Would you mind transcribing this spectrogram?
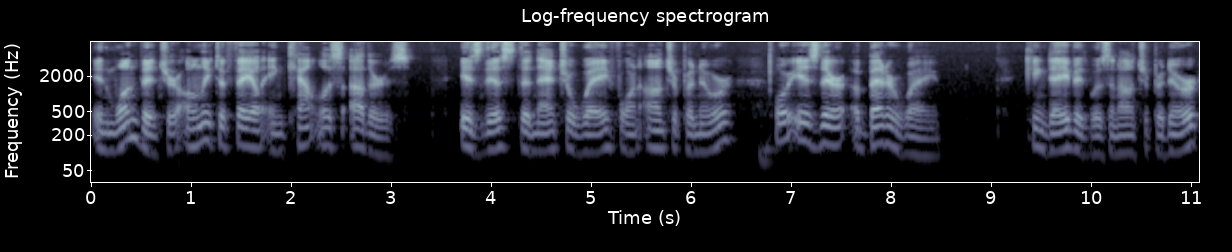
in one venture only to fail in countless others. Is this the natural way for an entrepreneur, or is there a better way? King David was an entrepreneur.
